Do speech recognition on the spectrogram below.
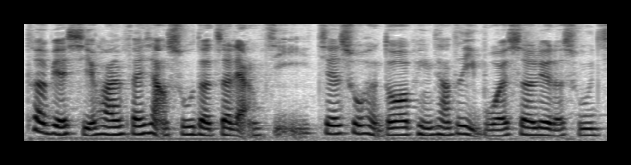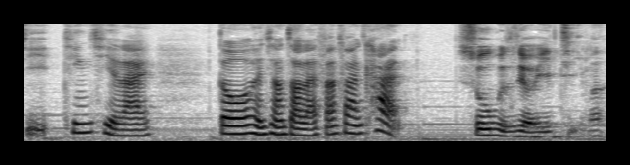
特别喜欢分享书的这两集，接触很多平常自己不会涉猎的书籍，听起来都很想找来翻翻看。书不是有一集吗？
